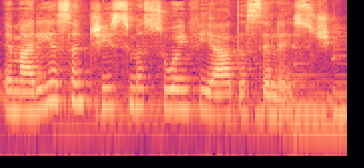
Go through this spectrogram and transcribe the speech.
é Maria Santíssima, sua enviada celeste.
